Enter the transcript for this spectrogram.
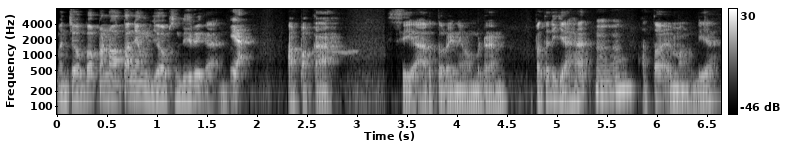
mencoba penonton yang menjawab sendiri kan? Iya. Apakah si Arthur ini emang beneran apa tadi jahat Hmm, atau emang dia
